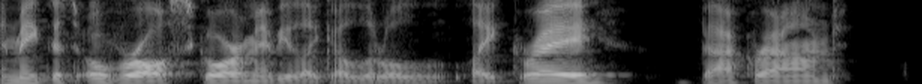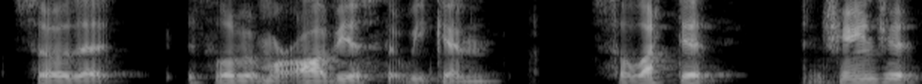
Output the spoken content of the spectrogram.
and make this overall score maybe like a little light gray background so that it's a little bit more obvious that we can select it and change it.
